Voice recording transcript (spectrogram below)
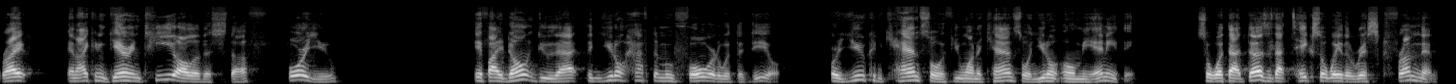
right? And I can guarantee all of this stuff for you. If I don't do that, then you don't have to move forward with the deal. Or you can cancel if you want to cancel and you don't owe me anything. So what that does is that takes away the risk from them.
